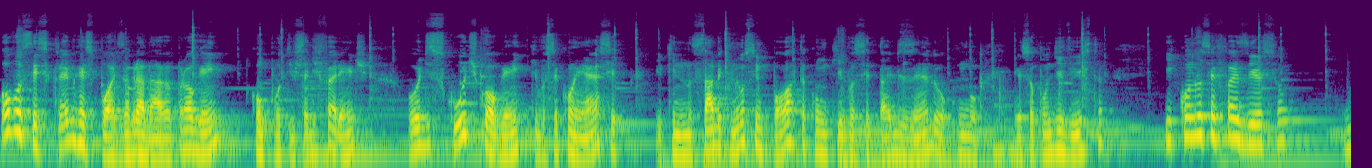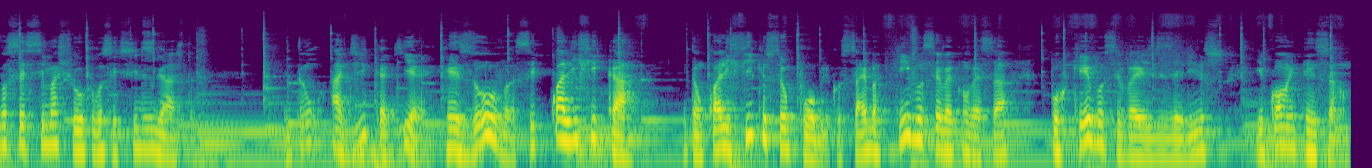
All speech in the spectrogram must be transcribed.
Ou você escreve resposta desagradável para alguém com um ponto de vista diferente, ou discute com alguém que você conhece e que sabe que não se importa com o que você está dizendo ou com esse seu ponto de vista. E quando você faz isso, você se machuca, você se desgasta. Então a dica aqui é resolva se qualificar. Então qualifique o seu público, saiba quem você vai conversar, por que você vai dizer isso e qual a intenção.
